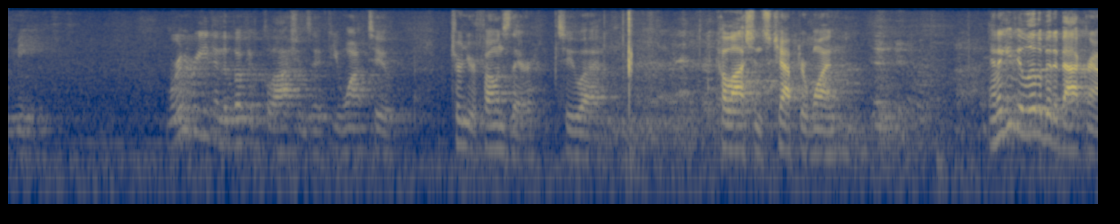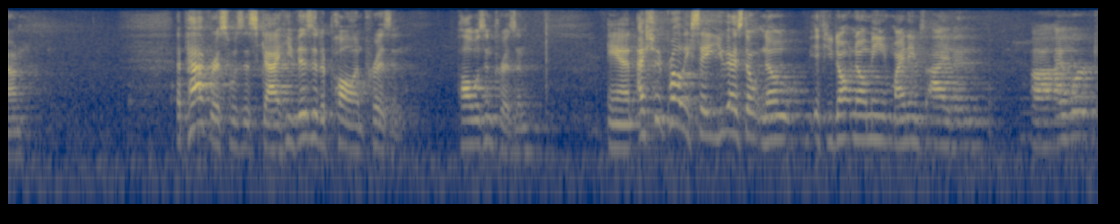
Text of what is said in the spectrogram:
me we're going to read in the book of Colossians, if you want to turn your phones there to uh, Colossians chapter 1. And I'll give you a little bit of background. Epaphras was this guy, he visited Paul in prison. Paul was in prison. And I should probably say, you guys don't know, if you don't know me, my name's Ivan. Uh, I work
